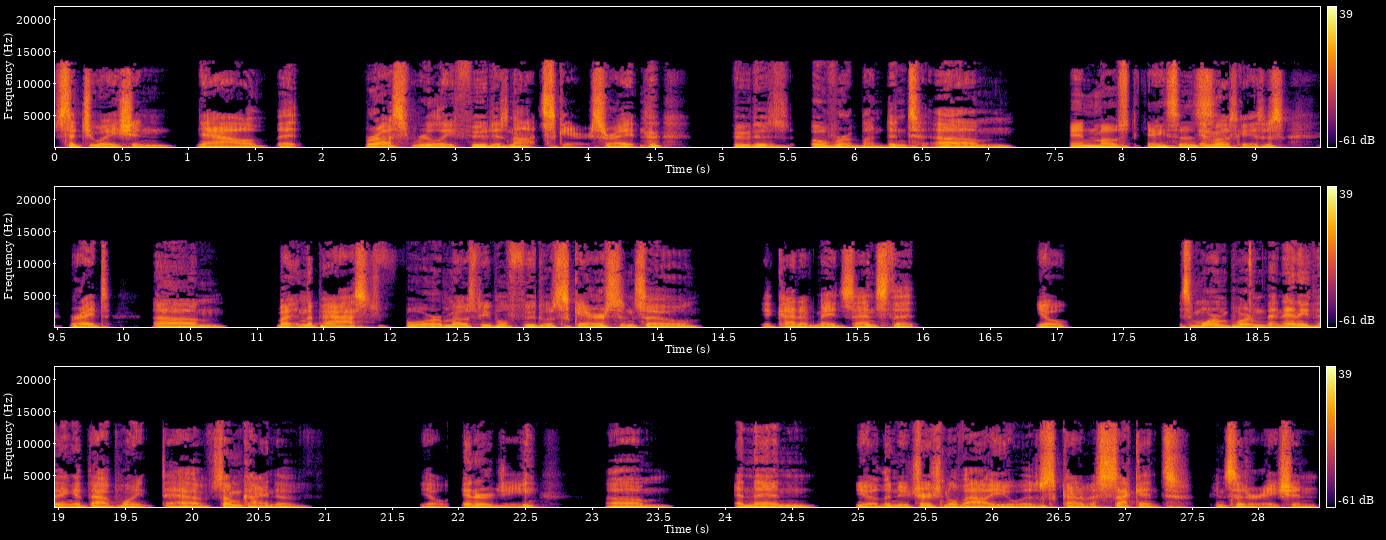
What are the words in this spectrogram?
situation now that for us, really, food is not scarce, right? food is overabundant um, in most cases in most cases, right? Um, but in the past, for most people, food was scarce, and so it kind of made sense that you know it's more important than anything at that point to have some kind of you know energy. Um and then you know the nutritional value was kind of a second consideration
